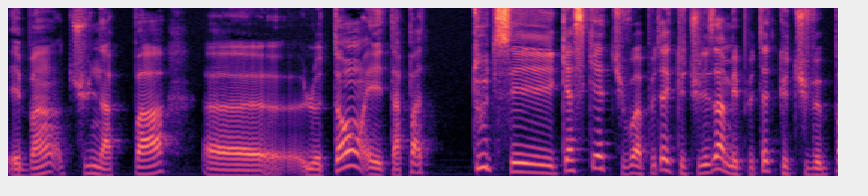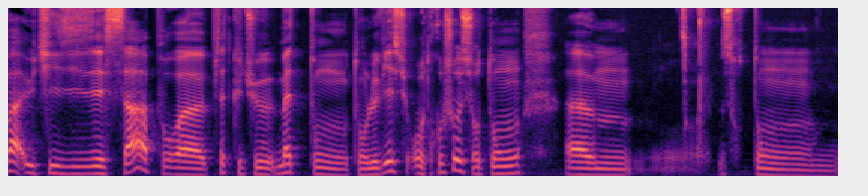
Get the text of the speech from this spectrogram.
eh ben, tu n'as pas le temps et t'as pas toutes ces casquettes, tu vois, peut-être que tu les as, mais peut-être que tu veux pas utiliser ça pour, euh, peut-être que tu veux mettre ton, levier sur autre chose, sur ton, euh, sur ton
